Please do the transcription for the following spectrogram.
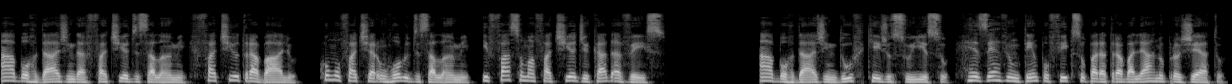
A abordagem da fatia de salame, fatia o trabalho, como fatiar um rolo de salame, e faça uma fatia de cada vez. A abordagem do queijo suíço, reserve um tempo fixo para trabalhar no projeto,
